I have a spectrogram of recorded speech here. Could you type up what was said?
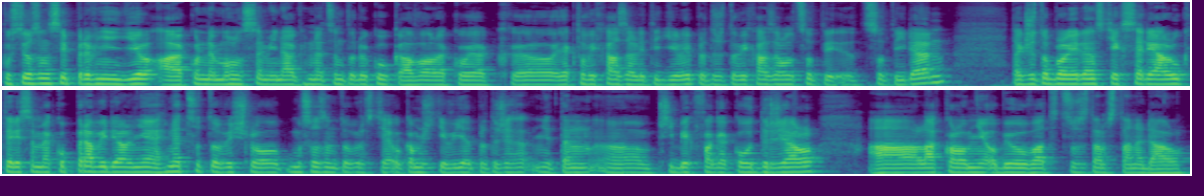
Pustil jsem si první díl a jako nemohl jsem jinak, hned jsem to dokoukával, jako jak, eh, jak to vycházely ty díly, protože to vycházelo co, ty, co týden. Takže to byl jeden z těch seriálů, který jsem jako pravidelně, hned co to vyšlo, musel jsem to prostě okamžitě vidět, protože mě ten uh, příběh fakt jako držel a lákalo mě objevovat, co se tam stane dál.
